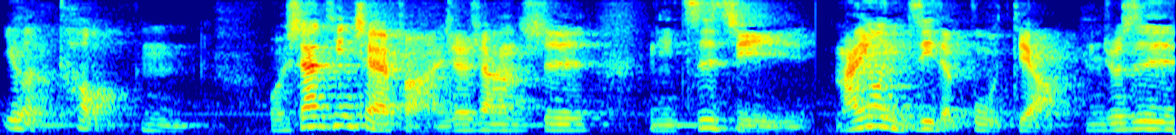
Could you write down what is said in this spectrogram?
又很痛。嗯。我现在听起来反而就像是你自己蛮有你自己的步调，你就是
